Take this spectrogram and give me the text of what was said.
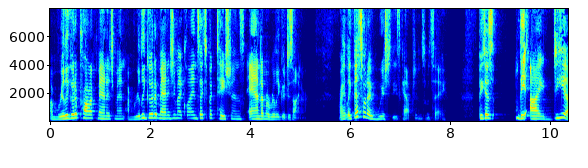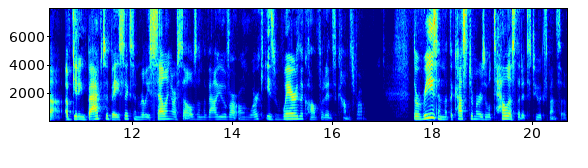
I'm really good at product management. I'm really good at managing my clients' expectations. And I'm a really good designer right? Like that's what I wish these captains would say. Because the idea of getting back to basics and really selling ourselves on the value of our own work is where the confidence comes from. The reason that the customers will tell us that it's too expensive,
